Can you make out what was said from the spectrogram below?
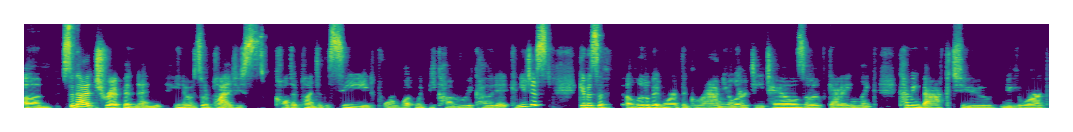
Um, so that trip and and you know sort of plan as you called it planted the seed for what would become recoded. Can you just give us a, a little bit more of the granular details of getting like coming back to New York?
